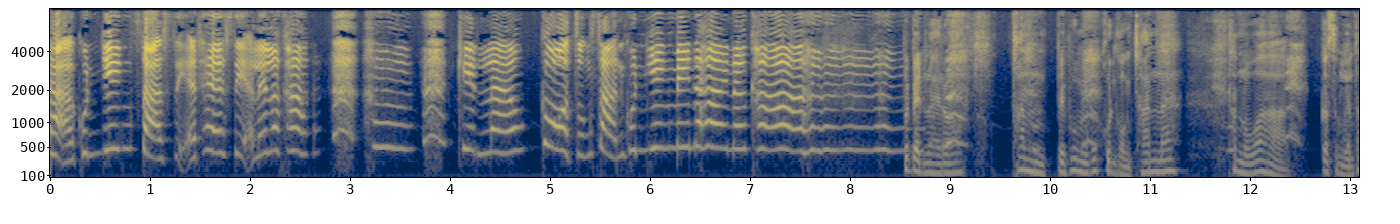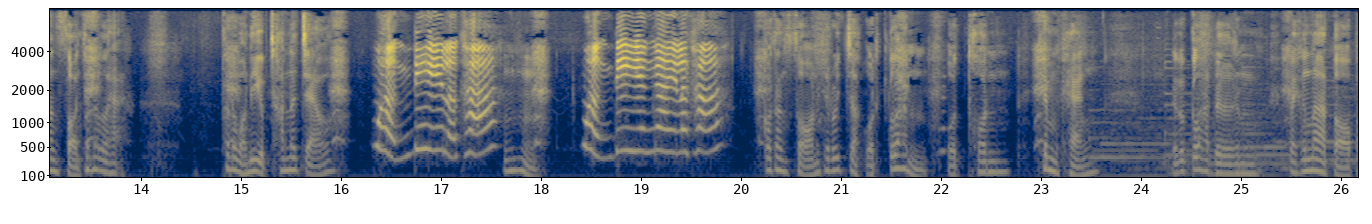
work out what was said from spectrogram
ด่าคุณยิ่งสาดเสียเทเสียเลยล่ะค่ะ คิดแล้วก็อดสงสารคุณยิ่งไม่ได้นะคะไม่เป็นไรหรอกท่านเป็นผู้มีพระคุณของฉันนะ ท่านว่าก็เสมือนท่านสอนฉันนั่นแหละ ท่านหวังดีกับฉันนะแจ๋ว หวังดีเหรอคะอืมหวังดียังไงล่ะคะ ก็ท่านสอนให้รู้จักอดกลั้น อดทน เข้มแข็ง แล้วก็กล้าเดินไปข้างหน้าต่อไป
